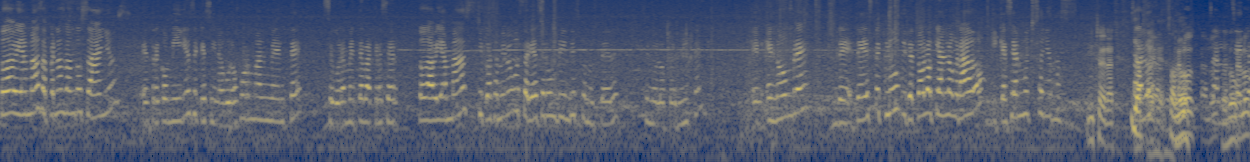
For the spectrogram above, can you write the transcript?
todavía más. Apenas van dos años, entre comillas, de que se inauguró formalmente. Seguramente va a crecer todavía más. Chicos, a mí me gustaría hacer un brindis con ustedes, si me lo permiten. En, en nombre de, de este club y de todo lo que han logrado y que sean muchos años más. Muchas gracias. Salud. salud. Saludcita. Salud.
